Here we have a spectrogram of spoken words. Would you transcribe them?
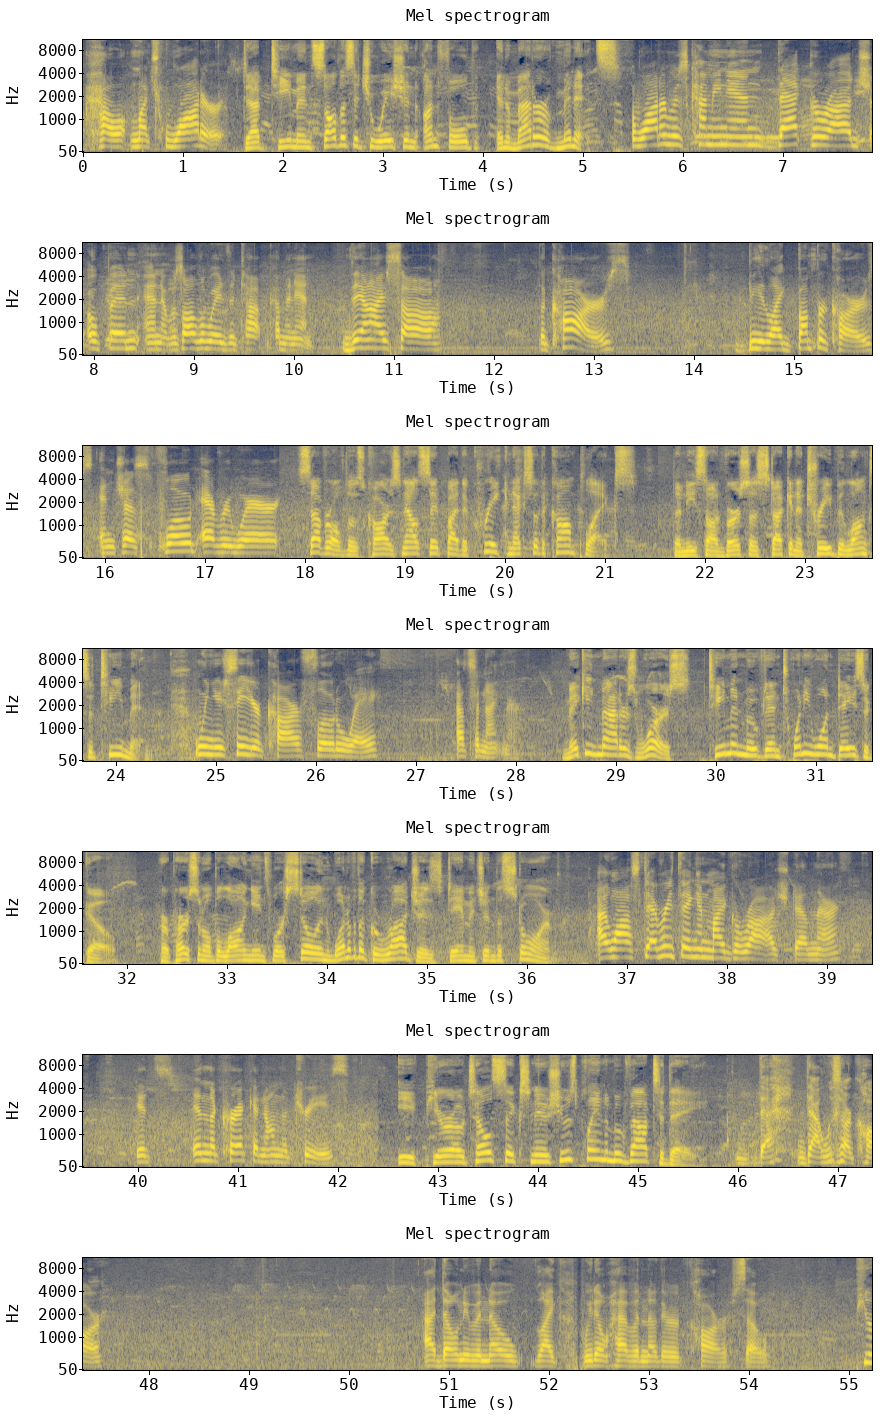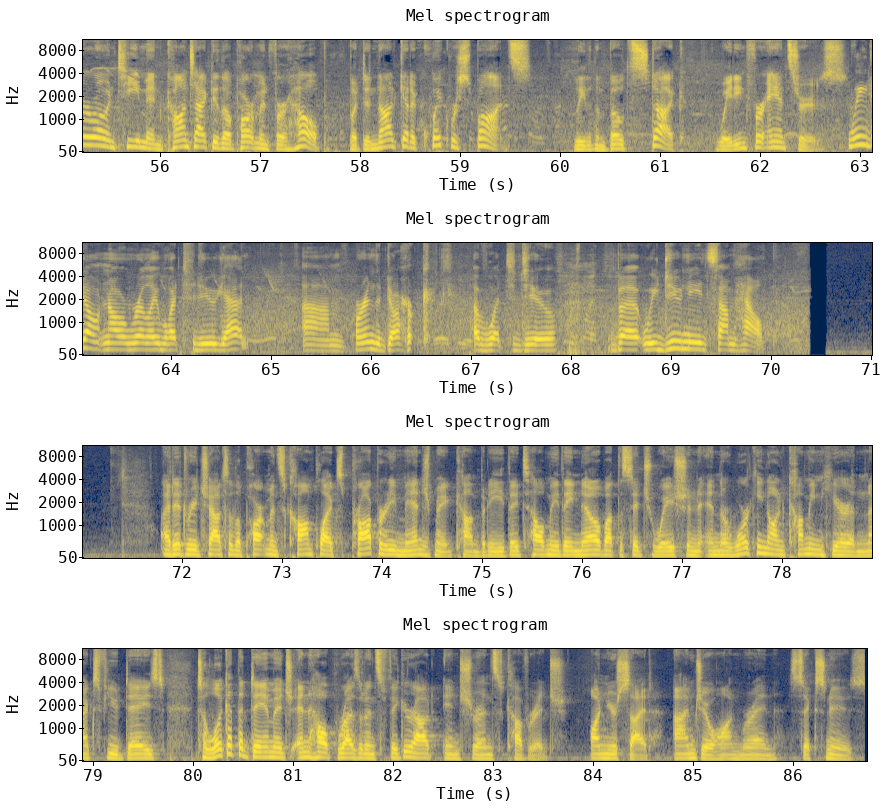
how much water. Deb Tiemann saw the situation unfold in a matter of minutes. The water was coming in, that garage open, and it was all the way to the top coming in. Then I saw the cars be like bumper cars and just float everywhere. Several of those cars now sit by the creek next to the complex. The Nissan Versa stuck in a tree belongs to Tiemann. When you see your car float away, that's a nightmare. Making matters worse, Tiemann moved in 21 days ago. Her personal belongings were still in one of the garages damaged in the storm. I lost everything in my garage down there. It's in the creek and on the trees. Eve Puro tells 6 News she was planning to move out today. That, that was our car. I don't even know, like, we don't have another car, so. Puro and Tiemann contacted the apartment for help, but did not get a quick response, leaving them both stuck, waiting for answers. We don't know really what to do yet. Um, we're in the dark of what to do, but we do need some help. I did reach out to the apartments complex property management company. They tell me they know about the situation and they're working on coming here in the next few days to look at the damage and help residents figure out insurance coverage. On your side, I'm Johan Marin, 6 News.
